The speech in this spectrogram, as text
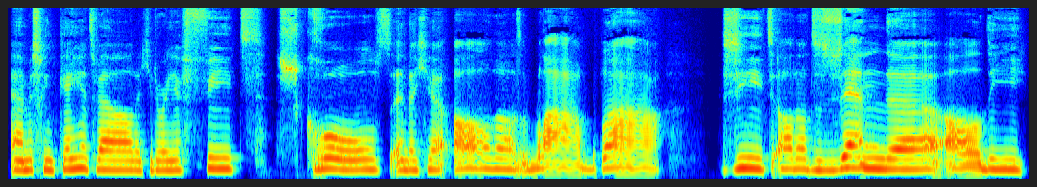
En misschien ken je het wel, dat je door je feed scrolt en dat je al dat bla bla ziet, al dat zenden, al die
